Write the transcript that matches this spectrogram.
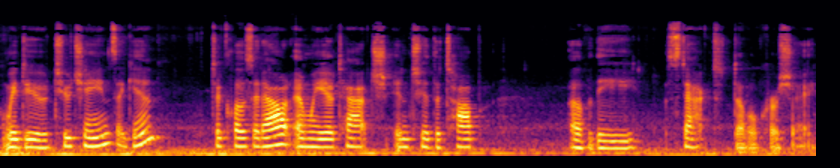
we do two chains again to close it out and we attach into the top of the stacked double crochet.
